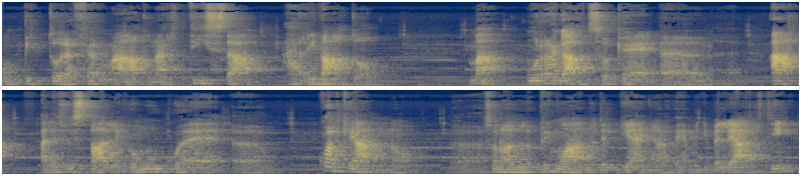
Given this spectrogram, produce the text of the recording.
un pittore affermato, un artista arrivato, ma un ragazzo che eh, ha alle sue spalle comunque eh, qualche anno, eh, sono al primo anno del biennio all'Accademia di Belle Arti,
